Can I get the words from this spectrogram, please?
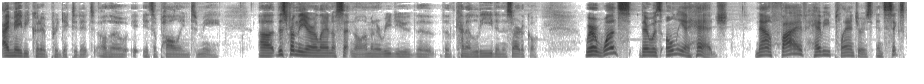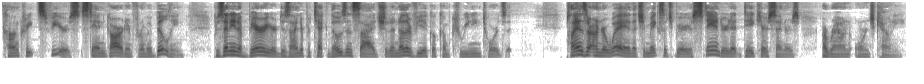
I, maybe could have predicted it, although it's appalling to me. Uh, this from the Orlando Sentinel. I'm going to read you the, the kind of lead in this article. Where once there was only a hedge, now five heavy planters and six concrete spheres stand guard in front of a building, presenting a barrier designed to protect those inside should another vehicle come careening towards it. Plans are underway that should make such barriers standard at daycare centers around Orange County.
